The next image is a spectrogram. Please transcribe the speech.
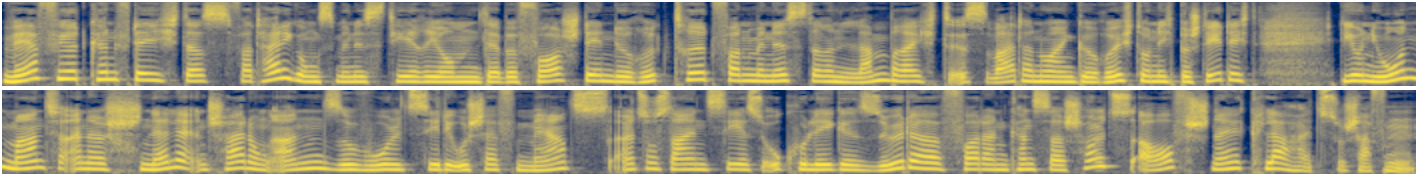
Wer führt künftig das Verteidigungsministerium? Der bevorstehende Rücktritt von Ministerin Lambrecht ist weiter nur ein Gerücht und nicht bestätigt. Die Union mahnt eine schnelle Entscheidung an. Sowohl CDU-Chef Merz als auch sein CSU-Kollege Söder fordern Kanzler Scholz auf, schnell Klarheit zu schaffen.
